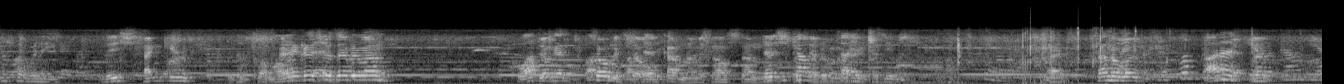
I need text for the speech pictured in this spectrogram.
Just what we need. Vish. Thank you. Just come on. Merry Christmas, everyone. What? You'll get Tony to hold the camera and we can all stand. There's your Wish camera everyone from Merry Tony. Christmas. Right. Stand up, Luke. I know. don't you?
